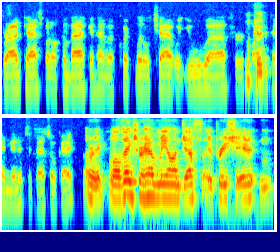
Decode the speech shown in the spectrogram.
broadcast, but I'll come back and have a quick little chat with you uh, for five Okay. or ten minutes if that's okay. all right. Well, thanks for having me on, Jeff. I appreciate it, and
